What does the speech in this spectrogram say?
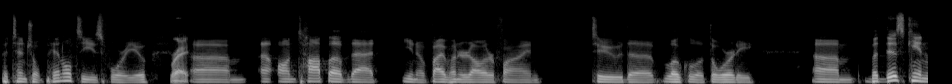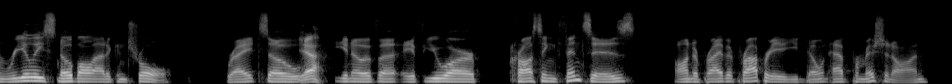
potential penalties for you. right. um, uh, on top of that, you know, five hundred dollar fine to the local authority. Um, but this can really snowball out of control, right? So Yeah. you know, if uh, if you are crossing fences onto private property that you don't have permission on,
